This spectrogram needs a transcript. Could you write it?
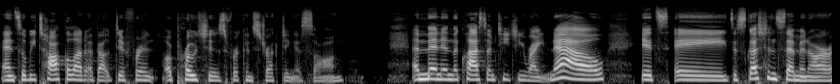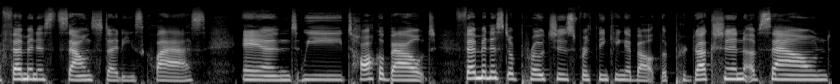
And so we talk a lot about different approaches for constructing a song. And then in the class I'm teaching right now, it's a discussion seminar, a feminist sound studies class. And we talk about feminist approaches for thinking about the production of sound.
